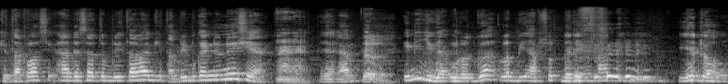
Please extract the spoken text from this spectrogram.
kita closing ada satu berita lagi, tapi bukan Indonesia. Nah, Ya kan? Betul. Ini juga menurut gua lebih absurd dari yang tadi. Iya dong.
